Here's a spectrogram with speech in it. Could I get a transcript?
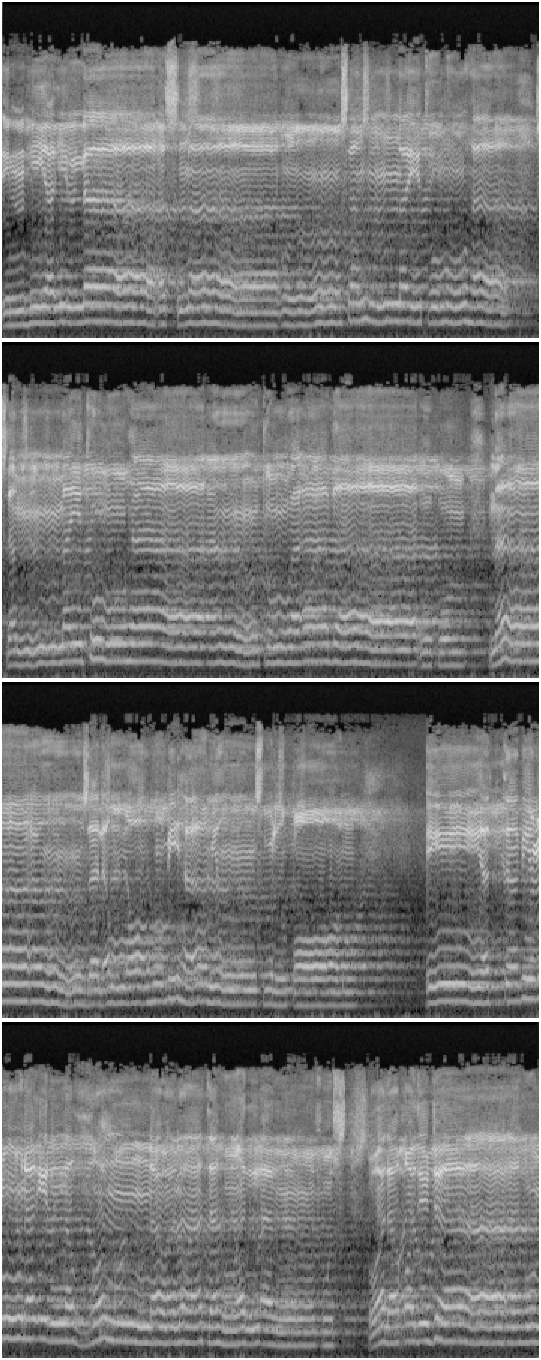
إن هي إلا أسماء سميتموها سميتموها أنتم وآباؤكم. ما أنزل الله بها من سلطان. إن يتبعون إلا الظن وما تهوى الأنفس. ولقد جاءهم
